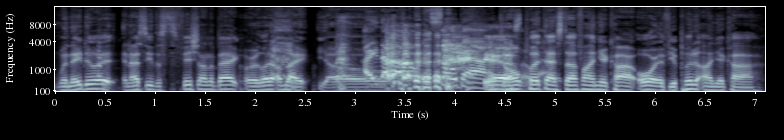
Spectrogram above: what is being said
When they do it, and I see the fish on the back or whatever, I'm like, yo, I know it's so bad. Yeah. Don't So put bad. that stuff on your car, or if you put it on your car,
